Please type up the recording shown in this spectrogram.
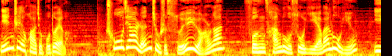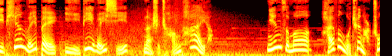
您这话就不对了。”出家人就是随遇而安，风餐露宿，野外露营，以天为被，以地为席，那是常态呀。您怎么还问我去哪儿住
